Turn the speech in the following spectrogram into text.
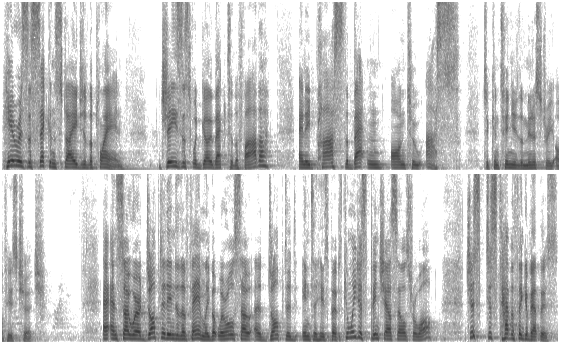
Here is the second stage of the plan. Jesus would go back to the Father and he'd pass the baton on to us to continue the ministry of his church. And so we're adopted into the family, but we're also adopted into his purpose. Can we just pinch ourselves for a while? Just, just have a think about this.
